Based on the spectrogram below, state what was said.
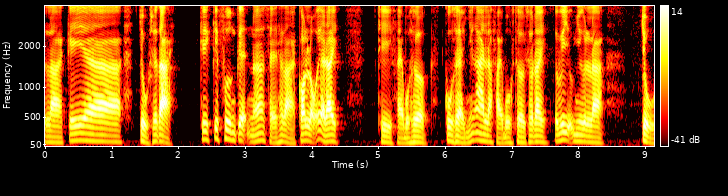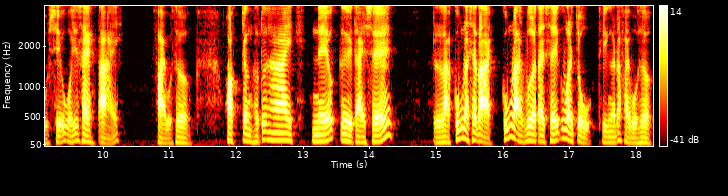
là cái uh, chủ xe tải cái cái phương tiện nó sẽ xe tải có lỗi ở đây thì phải bồi thường. Cụ thể những ai là phải bồi thường sau đây? Tôi ví dụ như là chủ sở hữu của chiếc xe tải phải bồi thường hoặc trường hợp thứ hai nếu người tài xế là cũng là xe tải cũng là vừa tài xế cũng là chủ thì người đó phải bồi thường.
